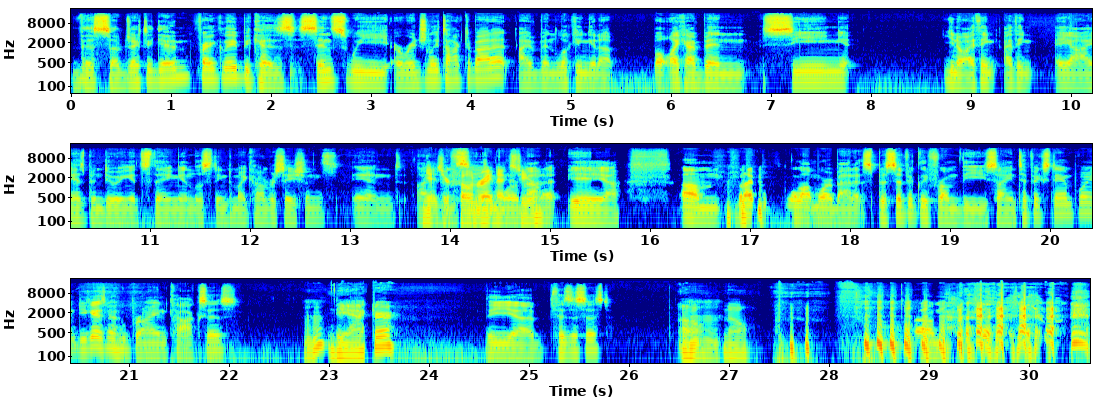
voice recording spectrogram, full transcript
this subject again, frankly, because since we originally talked about it, I've been looking it up. Well, like I've been seeing. You know, I think I think AI has been doing its thing and listening to my conversations, and I've is your phone right next more to you? about It. Yeah, yeah, yeah. Um, but I've been a lot more about it, specifically from the scientific standpoint. Do you guys know who Brian Cox is? The actor? The uh, physicist. Oh no. Um,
